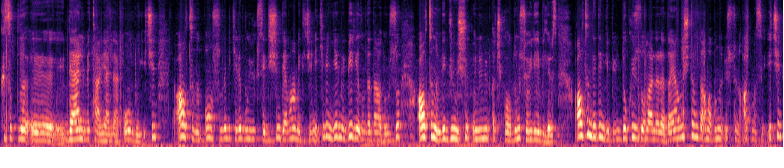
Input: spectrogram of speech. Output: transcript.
kısıtlı e, değerli materyaller olduğu için altının onsunda bir kere bu yükselişin devam edeceğini 2021 yılında daha doğrusu altının ve gümüşün önünün açık olduğunu söyleyebiliriz. Altın dediğim gibi 900 dolarlara dayanmış durumda ama bunun üstüne atması için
